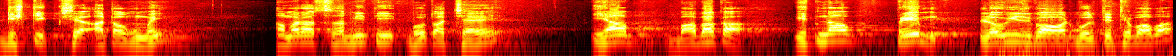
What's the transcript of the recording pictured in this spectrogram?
district से आता हूँ मैं। हमारा समिति बहुत अच्छा है। यहाँ बाबा का इतना प्रेम, लव इज़ गॉड बोलते थे बाबा।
